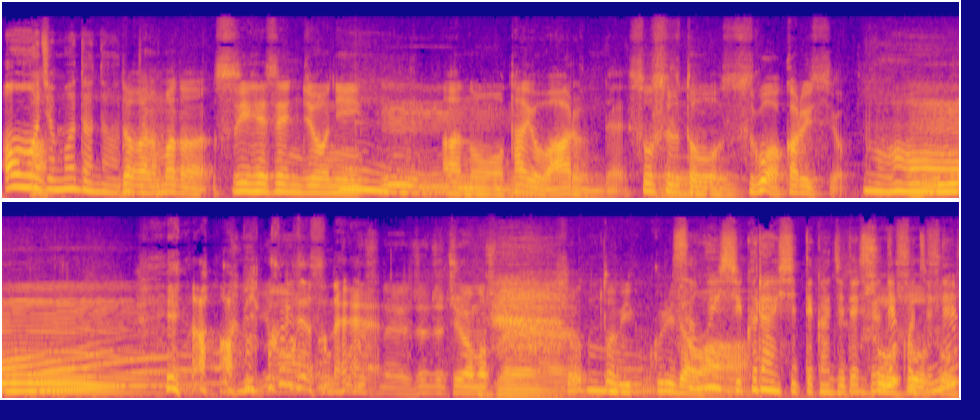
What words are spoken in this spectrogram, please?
ああじゃあまだなんだ。だからまだ水平線上に、あの太陽はあるんでそうするとすごい明るいですよ。いやびっくりですね。ね。全然違いますね。ちょっとびっくりだわ。寒いし暗いしって感じですよねこっちね。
